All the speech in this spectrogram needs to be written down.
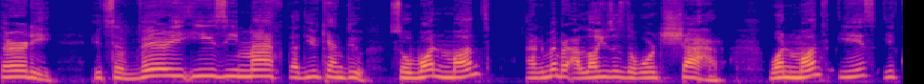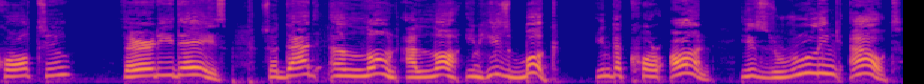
30. It's a very easy math that you can do. So one month, and remember Allah uses the word shahr. One month is equal to 30 days. So that alone, Allah in His book, in the Quran, is ruling out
